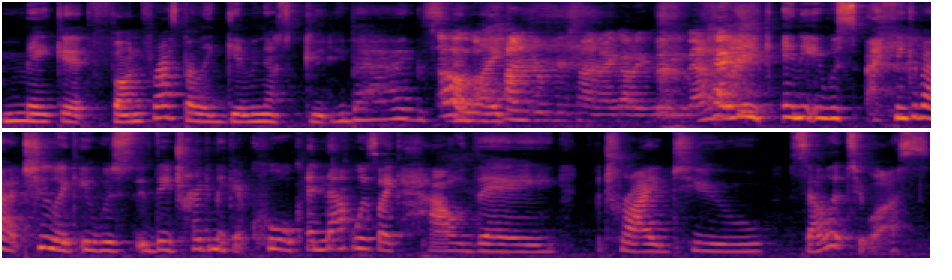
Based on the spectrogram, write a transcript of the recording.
make it fun for us by like giving us goodie bags Oh, and like 100% I got a goodie bag. like and it was I think about it too like it was they tried to make it cool and that was like how they tried to sell it to us.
